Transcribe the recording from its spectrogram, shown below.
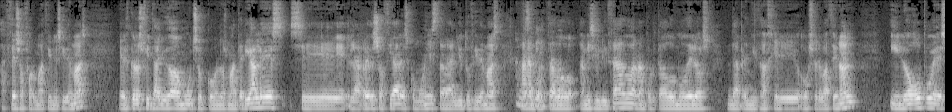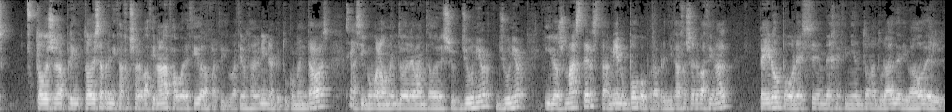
acceso a formaciones y demás. El CrossFit ha ayudado mucho con los materiales, se- las redes sociales como Instagram, YouTube y demás Han aportado, han visibilizado, han aportado modelos de aprendizaje observacional y luego pues todo, eso, todo ese aprendizaje observacional ha favorecido la participación femenina que tú comentabas, Sí. así como el aumento de levantadores sub-junior junior, y los masters también un poco por aprendizaje observacional, pero por ese envejecimiento natural derivado del,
